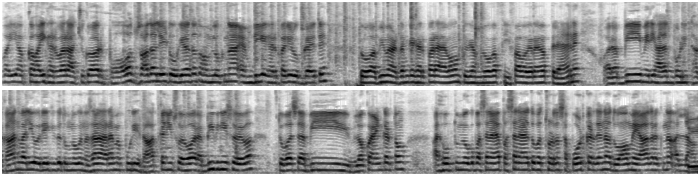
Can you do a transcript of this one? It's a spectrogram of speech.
भाई, आपका भाई घर बार आ चुका और बहुत ज़्यादा लेट हो गया था तो हम लोग ना एमडी के घर पर ही रुक गए थे। तो अभी मैं अर्दम के घर पर आया हूँ, क्योंकि हम लोगों का फीफा वगैरह का प्लान है। और अभी मेरी हालत बड़ी थकान वाली हो रही है, क्योंकि तुम लोगों को नज़र आ रहा है, मैं पूरी रात का नहीं सोया हुआ और अभी भी नहीं सोया हुआ। तो बस अभी व्लॉग को एंड करता हूँ। आई होप तुम लोगों को पसंद आया। पसंद आया तो बस थोड़ा सा सपोर्ट कर देना, दुआओं में याद रखना। अल्लाह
